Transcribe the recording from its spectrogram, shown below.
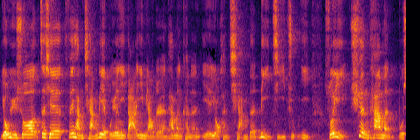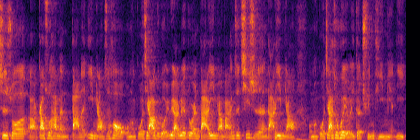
由于说这些非常强烈不愿意打疫苗的人，他们可能也有很强的利己主义。所以劝他们不是说啊、告诉他们打了疫苗之后，我们国家如果越来越多人打疫苗，百分之七十人打疫苗，我们国家就会有一个群体免疫，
